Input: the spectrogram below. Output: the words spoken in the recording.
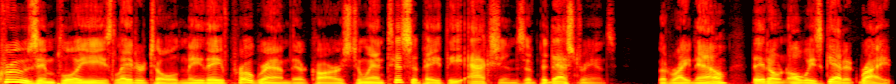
Cruise employees later told me they've programmed their cars to anticipate the actions of pedestrians. But right now, they don't always get it right.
